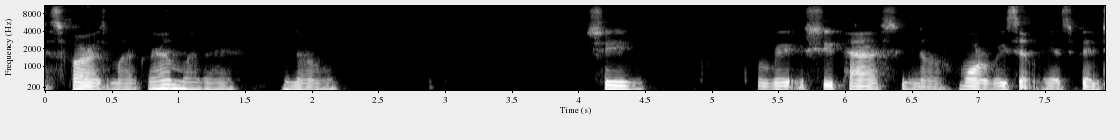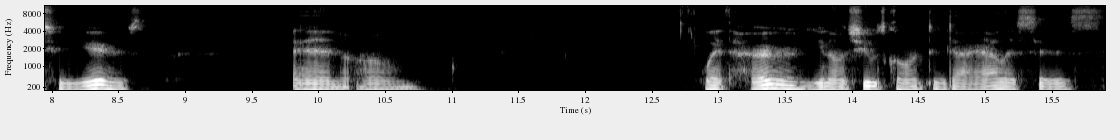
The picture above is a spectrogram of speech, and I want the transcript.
As far as my grandmother, you know, she she passed, you know, more recently. It's been two years, and um, with her, you know, she was going through dialysis,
